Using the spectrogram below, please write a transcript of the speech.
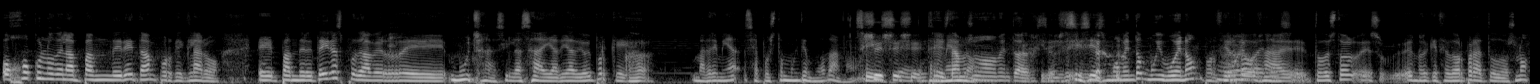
Ojo con lo de la pandereta, porque claro, eh, pandereteiras puede haber eh, muchas y las hay a día de hoy, porque, madre mía, se ha puesto muy de moda, ¿no? Sí, sí, sí, sí, estamos en un momento álgido, sí. Sí, sí, es un momento muy bueno, por cierto. o bueno, sea, sí. todo esto es enriquecedor para todos, ¿no?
